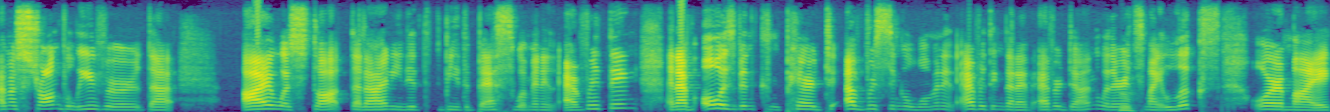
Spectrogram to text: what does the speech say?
i'm a strong believer that I was taught that I needed to be the best woman in everything, and I've always been compared to every single woman in everything that I've ever done, whether Hmm. it's my looks or my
